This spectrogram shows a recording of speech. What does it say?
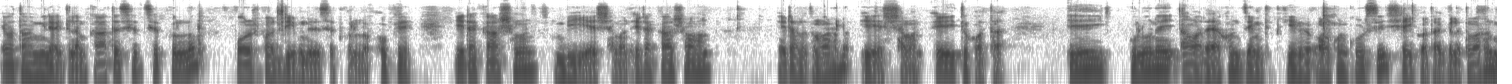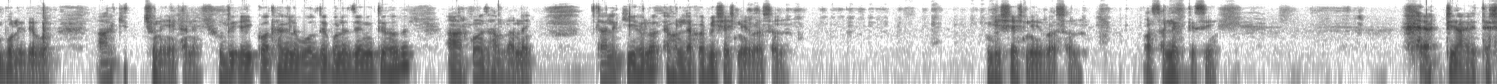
এবার তো আমি মিলাই দিলাম। কাতে সেট সেট করল পরস্পর ডি বিন্দুতে সেট করল ওকে এটা কার সমান? বি এর সমান। এটা কার সমান? এটা হলো তোমার হলো এ এর সমান। এই তো কথা। এইগুলো নেই আমাদের এখন জ্যামিতি কীভাবে অঙ্কন করছি, সেই কথাগুলো তোমাকে এখন বলে দেবো। আর কিচ্ছু নেই এখানে। শুধু এই কথাগুলো বলতে বলে জ্যামিতি হবে, আর কোনো ঝামেলা নেই। তাহলে কি হলো? এখন লেখো বিশেষ নির্বাচন। বিশেষ নির্বাচন। আচ্ছা লিখতেছি। একটি আয়তের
